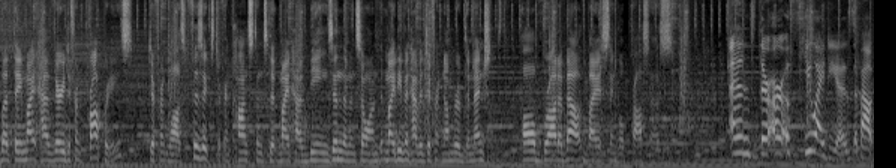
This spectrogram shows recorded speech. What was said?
but they might have very different properties, different laws of physics, different constants that might have beings in them and so on, that might even have a different number of dimensions, all brought about by a single process. And there are a few ideas about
